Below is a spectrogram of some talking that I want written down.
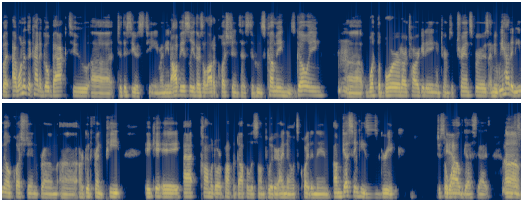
but I wanted to kind of go back to uh, to this year's team. I mean, obviously, there's a lot of questions as to who's coming, who's going. Mm-hmm. Uh, what the board are targeting in terms of transfers. I mean, we had an email question from uh, our good friend Pete, aka at Commodore Papadopoulos on Twitter. I know it's quite a name. I'm guessing he's Greek. Just a yeah. wild guess, guys. Um,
